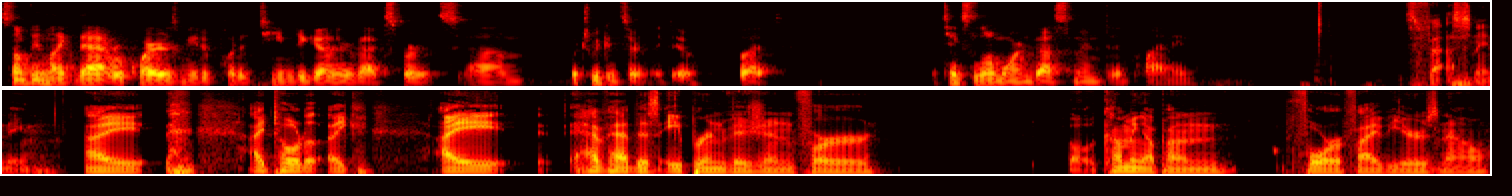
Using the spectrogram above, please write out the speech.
something like that requires me to put a team together of experts um, which we can certainly do but it takes a little more investment and planning it's fascinating i i told like i have had this apron vision for oh, coming up on four or five years now.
